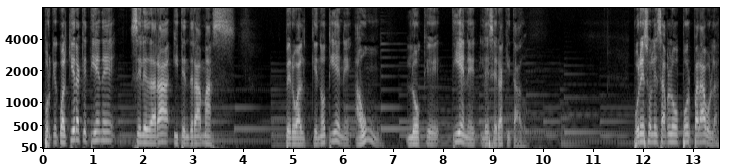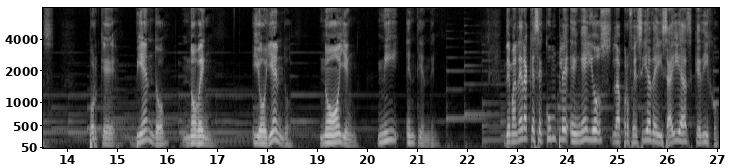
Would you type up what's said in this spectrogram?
Porque cualquiera que tiene, se le dará y tendrá más, pero al que no tiene, aún lo que tiene le será quitado. Por eso les hablo por parábolas, porque viendo no ven y oyendo no oyen ni entienden. De manera que se cumple en ellos la profecía de Isaías que dijo,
